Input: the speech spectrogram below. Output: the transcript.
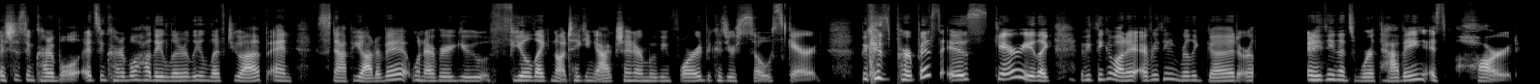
it's just incredible. It's incredible how they literally lift you up and snap you out of it whenever you feel like not taking action or moving forward because you're so scared. Because purpose is scary. Like if you think about it, everything really good or anything that's worth having is hard.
